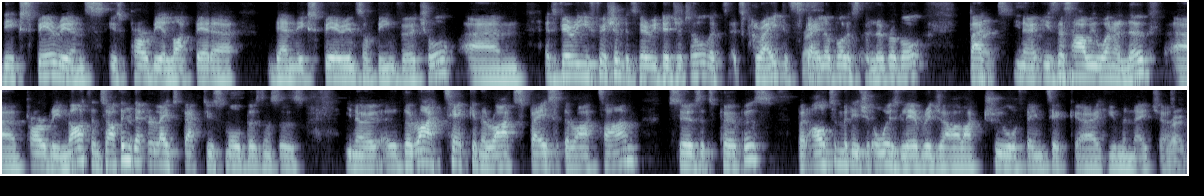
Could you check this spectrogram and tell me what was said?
the experience is probably a lot better than the experience of being virtual. Um, it's very efficient. It's very digital. It's, it's great. It's scalable. Right. It's deliverable. But right. you know, is this how we want to live? Uh, probably not. And so I think yeah. that relates back to small businesses. You know, the right tech in the right space at the right time serves its purpose. But ultimately, it should always leverage our like true, authentic uh, human nature. Right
